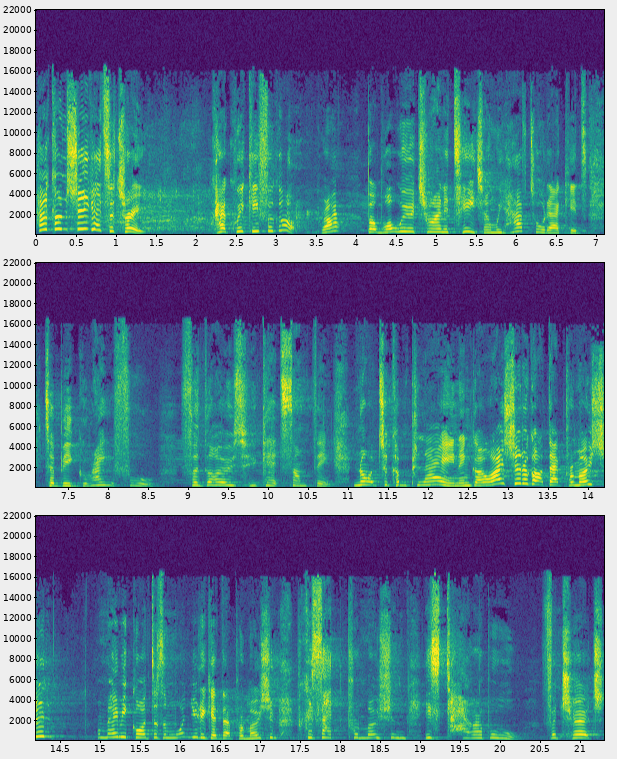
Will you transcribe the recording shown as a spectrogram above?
How come she gets a treat? How quick he forgot, right? But what we were trying to teach, and we have taught our kids to be grateful for those who get something, not to complain and go, I should have got that promotion. Well, maybe God doesn't want you to get that promotion because that promotion is terrible for church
